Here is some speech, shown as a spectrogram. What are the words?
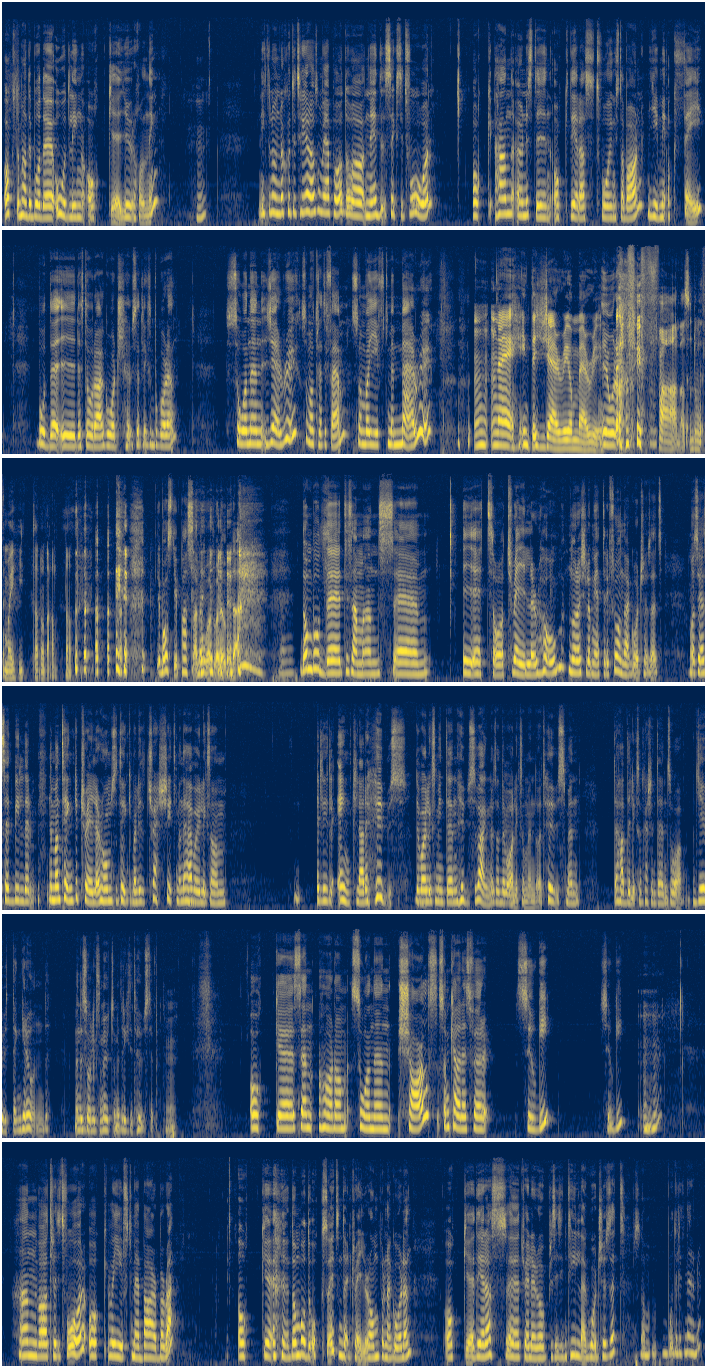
Och de hade både odling och eh, djurhållning. 1973 då, som vi är på, då var Ned 62 år. Och han, Ernestine och deras två yngsta barn, Jimmy och Faye, bodde i det stora gårdshuset liksom på gården. Sonen Jerry, som var 35, som var gift med Mary. Mm, nej, inte Jerry och Mary. Jo då. Fy fan, alltså då får man ju hitta någon annan. Det måste ju passa någorlunda. De bodde tillsammans eh, i ett så trailer home några kilometer ifrån det här gårdshuset. Och så jag har sett bilder, när man tänker trailer home så tänker man lite trashigt men det här var ju liksom ett lite enklare hus. Det var ju liksom inte en husvagn utan det var liksom ändå ett hus men det hade liksom kanske inte en så gjuten grund. Men det såg liksom ut som ett riktigt hus typ. Och eh, sen har de sonen Charles som kallades för Sugi. Sugi. Han var 32 år och var gift med Barbara. Och eh, de bodde också i ett sånt här trailerhome på den här gården. Och eh, deras eh, trailer låg precis intill det här gårdshuset. Så de bodde lite närmare.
